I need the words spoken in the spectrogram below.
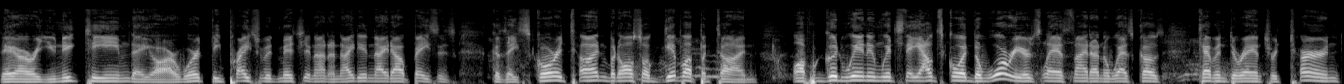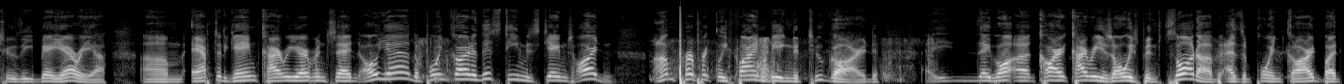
They are a unique team. They are worth the price of admission on a night in, night out basis because they score a ton, but also give up a ton off a good win in which they outscored the Warriors last night on the West Coast. Kevin Durant's return to the Bay Area. Um, after the game, Kyrie Irving said, Oh, yeah, the point guard of this team is James Harden. I'm perfectly fine being the two guard. They've uh, Kyrie has always been thought of as a point guard, but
